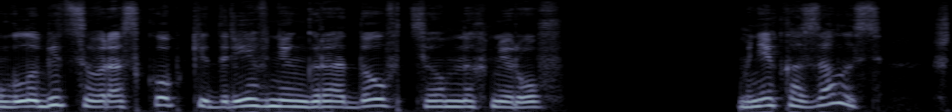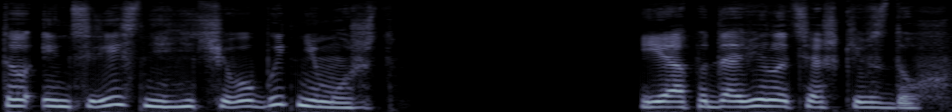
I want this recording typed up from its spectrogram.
углубиться в раскопки древних городов темных миров. Мне казалось, что интереснее ничего быть не может. Я подавила тяжкий вздох.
